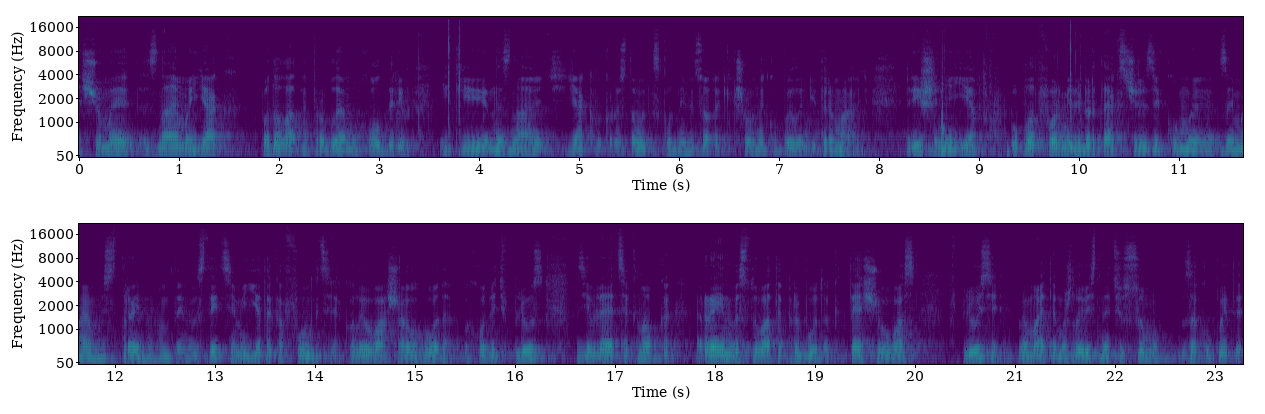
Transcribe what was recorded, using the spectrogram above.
що ми знаємо, як подолати проблему холдерів, які не знають, як використовувати складний відсоток, якщо вони купили і тримають. Рішення є у платформі Libertex, через яку ми займаємось трейдингом та інвестиціями. Є така функція, коли ваша угода виходить в плюс, з'являється кнопка реінвестувати прибуток. Те, що у вас в плюсі, ви маєте можливість на цю суму закупити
